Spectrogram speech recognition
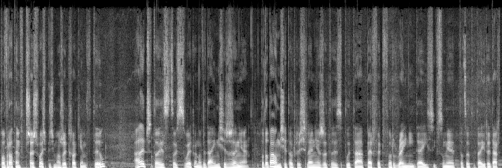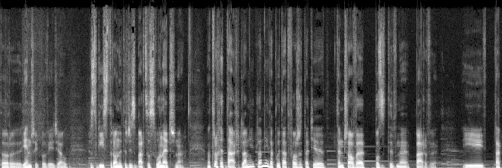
powrotem w przeszłość, być może krokiem w tył, ale czy to jest coś złego? No wydaje mi się, że nie. Podobało mi się to określenie, że to jest płyta perfect for rainy days i w sumie to, co tutaj redaktor Jędrzej powiedział, z drugiej strony też jest bardzo słoneczna. No trochę tak. Dla mnie, dla mnie ta płyta tworzy takie tęczowe, pozytywne barwy. I tak,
